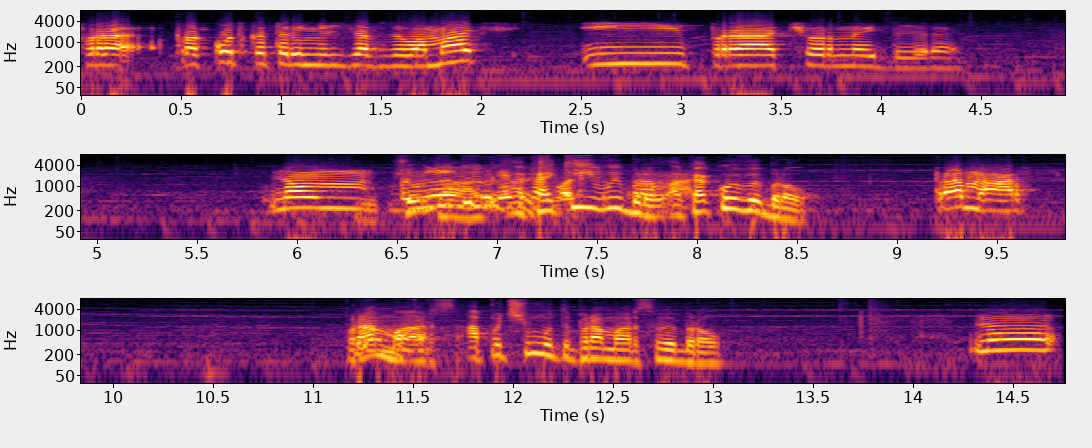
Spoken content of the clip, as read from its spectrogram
про, про код, который нельзя взломать, и про черные дыры. Но Чёрные мне интересно а какие выбрал? Про, А Марс. какой выбрал? про Марс. Про Про Марс. А почему ты про Марс выбрал? Ну,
